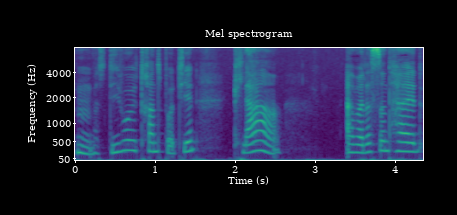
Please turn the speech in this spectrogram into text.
Hm, was die wohl transportieren? Klar, aber das sind halt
